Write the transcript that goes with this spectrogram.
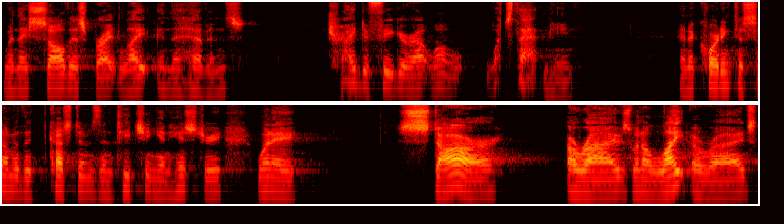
when they saw this bright light in the heavens, tried to figure out, well, what's that mean? And according to some of the customs and teaching in history, when a star arrives, when a light arrives,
